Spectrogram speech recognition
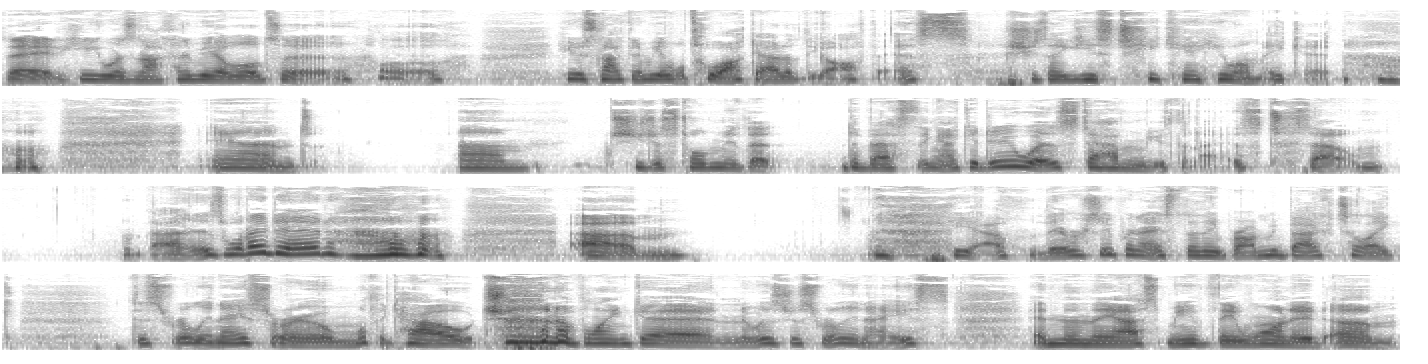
that he was not going to be able to oh, he was not going to be able to walk out of the office. She's like, he's he can't he won't make it, and um, she just told me that the best thing I could do was to have him euthanized. So that is what I did. um, yeah, they were super nice. Though they brought me back to like this really nice room with a couch and a blanket, and it was just really nice. And then they asked me if they wanted um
